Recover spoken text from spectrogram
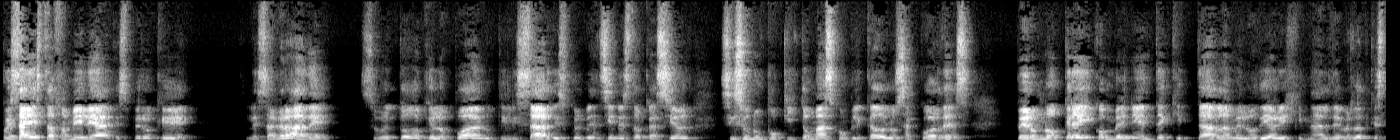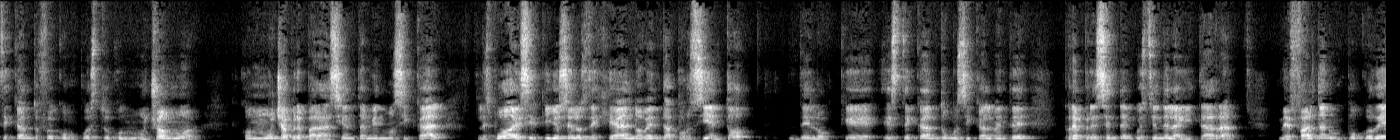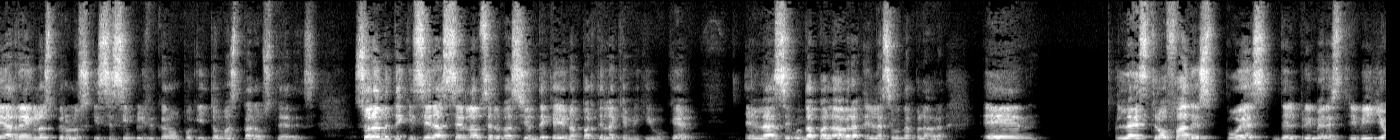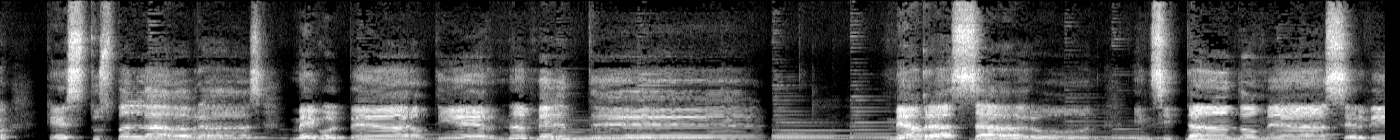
Pues ahí está familia, espero que les agrade, sobre todo que lo puedan utilizar. Disculpen si en esta ocasión sí son un poquito más complicados los acordes, pero no creí conveniente quitar la melodía original. De verdad que este canto fue compuesto con mucho amor, con mucha preparación también musical. Les puedo decir que yo se los dejé al 90% de lo que este canto musicalmente representa en cuestión de la guitarra. Me faltan un poco de arreglos, pero los quise simplificar un poquito más para ustedes. Solamente quisiera hacer la observación de que hay una parte en la que me equivoqué. En la segunda palabra, en la segunda palabra, en la estrofa después del primer estribillo, que tus palabras me golpearon tiernamente, me abrazaron incitándome a servir.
